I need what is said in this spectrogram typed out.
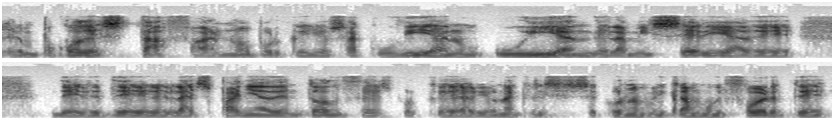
era un poco de estafa, ¿no? Porque ellos acudían, huían de la miseria de, de la España de entonces, porque había una crisis económica muy fuerte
